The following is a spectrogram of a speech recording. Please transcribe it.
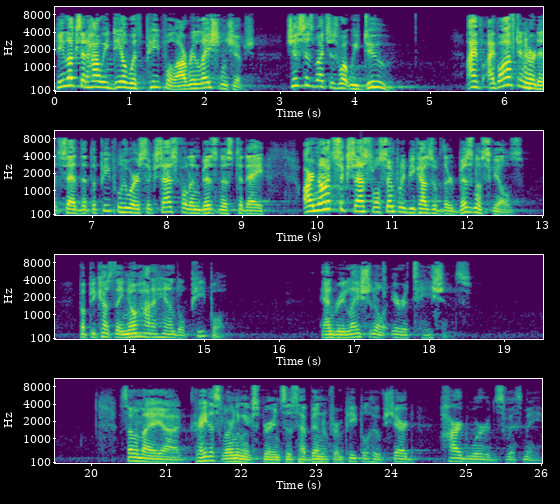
He looks at how we deal with people, our relationships, just as much as what we do. I've, I've often heard it said that the people who are successful in business today are not successful simply because of their business skills, but because they know how to handle people and relational irritations. Some of my uh, greatest learning experiences have been from people who've shared hard words with me.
